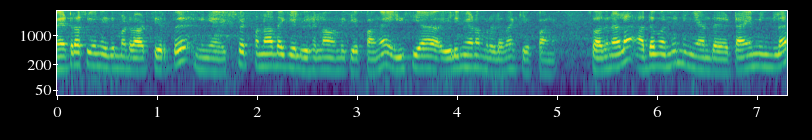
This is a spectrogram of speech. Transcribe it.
மெட்ராஸ் உயர் நீதிமன்ற ஆட்சியர்ப்பு நீங்கள் எக்ஸ்பெக்ட் பண்ணாத கேள்விகள்லாம் வந்து கேட்பாங்க. ஈஸியாக எளிமையான முறையில் தான் கேட்பாங்க. ஸோ அதனால் அதை வந்து நீங்கள் அந்த டைமிங்கில்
